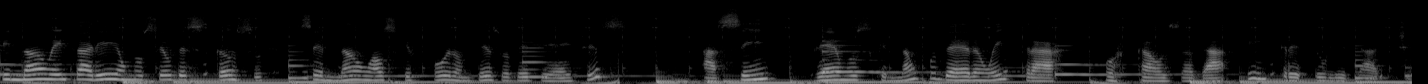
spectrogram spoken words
que não entrariam no seu descanso, senão aos que foram desobedientes? Assim, vemos que não puderam entrar por causa da incredulidade.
